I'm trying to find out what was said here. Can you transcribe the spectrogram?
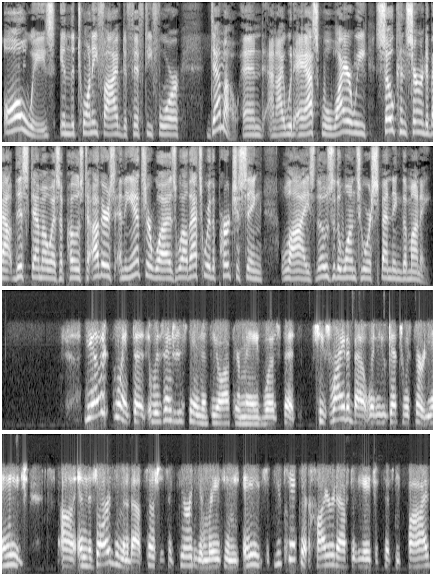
always in the 25 to 54 demo. And, and I would ask, well, why are we so concerned about this demo as opposed to others? And the answer was, well, that's where the purchasing lies. Those are the ones who are spending the money. The other point that was interesting that the author made was that she's right about when you get to a certain age, uh, in this argument about Social Security and raising the age, if you can't get hired after the age of 55,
